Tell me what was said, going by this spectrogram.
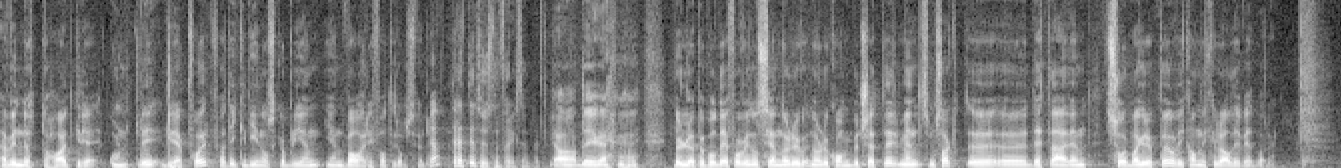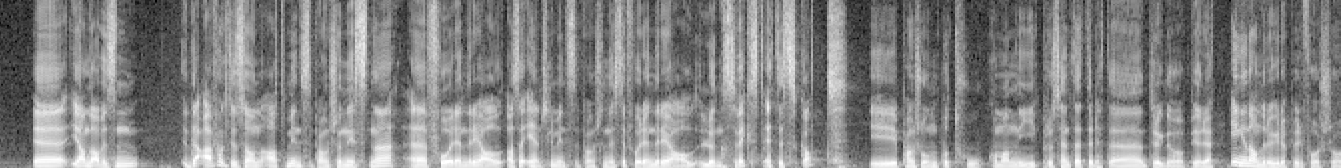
er vi nødt til å ha et grep, ordentlig grep for, for at ikke de nå skal bli en, i en varig fattigdomsfelle. Ja, 30 000 f.eks. Ja, det, Beløpet på det får vi nå se når det, når det kommer budsjetter. Men som sagt, eh, dette er en sårbar gruppe, og vi kan ikke la det vedvare. Eh, Jan Davidsen, det er faktisk sånn at minstepensjonistene eh, får en real, altså Enslige minstepensjonister får en reallønnsvekst etter skatt i pensjonen på 2,9% etter dette trygdeoppgjøret. Ingen andre grupper får så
